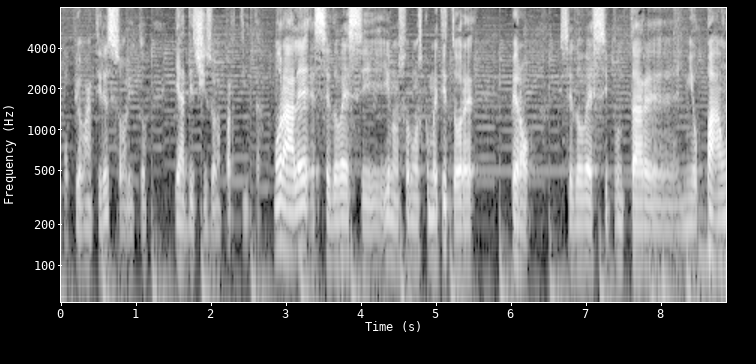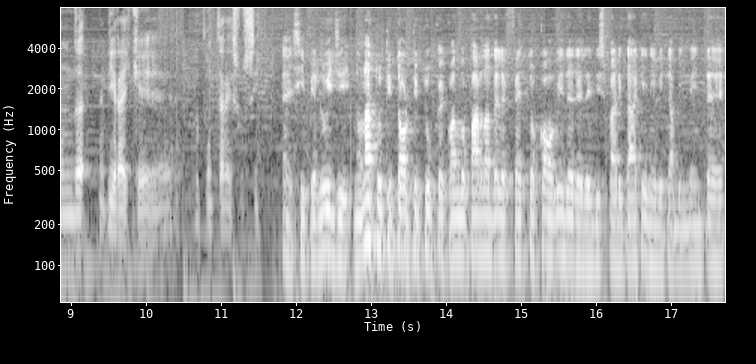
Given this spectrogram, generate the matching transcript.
po' più avanti del solito e ha deciso la partita. Morale, se dovessi, io non sono uno scommettitore, però se dovessi puntare il mio pound direi che lo punterei sul City. Eh sì, Pierluigi, non ha tutti i torti tu che quando parla dell'effetto Covid e delle disparità che inevitabilmente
